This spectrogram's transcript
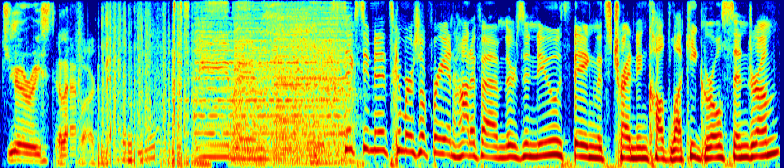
jury's still out. 60 minutes commercial free in Hot FM. There's a new thing that's trending called Lucky Girl Syndrome.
